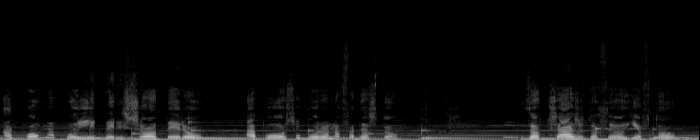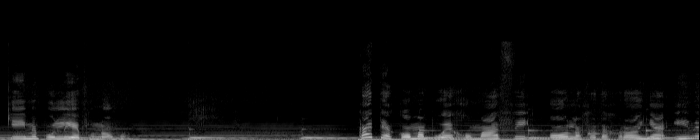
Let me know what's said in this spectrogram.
ακόμα πολύ περισσότερο από όσο μπορώ να φανταστώ. Δοξάζω το Θεό γι' αυτό και είμαι πολύ ευγνώμων. Κάτι ακόμα που έχω μάθει όλα αυτά τα χρόνια είναι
